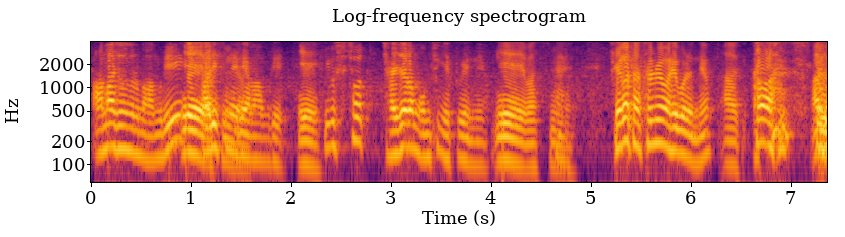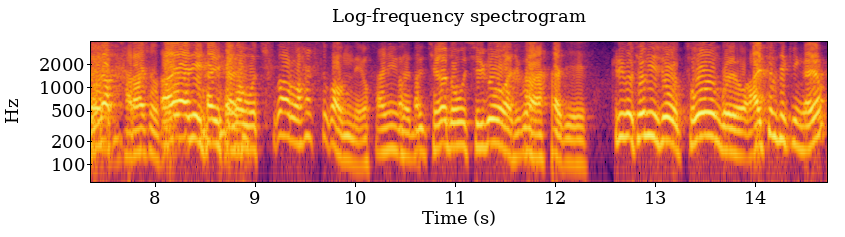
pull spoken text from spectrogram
아마존으로 마무리, 예, 발리스네리아 맞습니다. 마무리. 예, 이거 수초 잘 자라면 엄청 예쁘겠네요. 예, 맞습니다. 네. 제가 다 설명을 해버렸네요. 아, 아, 아, 워낙 잘하셔서 아니, 아니, 아니, 제가 아니. 뭐 추가로 할 수가 없네요. 아닙니다. 제가 너무 즐거워가지고. 아, 예. 그리고 저기 저, 저거는 뭐예요? 알톰 새끼인가요?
